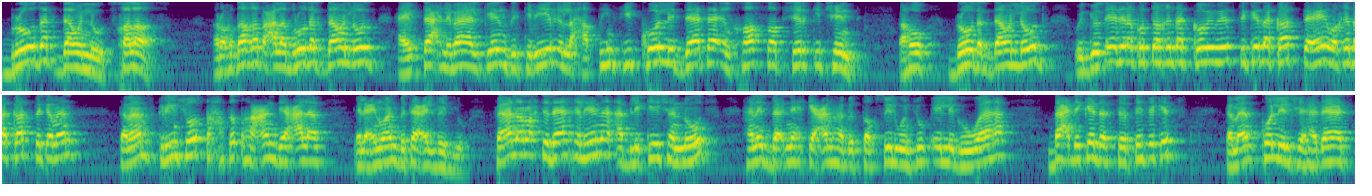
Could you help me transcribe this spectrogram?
product downloads خلاص. أروح ضغط على product downloads هيفتح لي بقى الكنز الكبير اللي حاطين فيه كل ال data الخاصة بشركة Chint. اهو product downloads والجزئية دي أنا كنت واخدها copy paste كده cut اهي واخدها cut كمان. تمام؟ screenshot حاططها عندي على العنوان بتاع الفيديو. فأنا رحت داخل هنا application notes هنبدأ نحكي عنها بالتفصيل ونشوف إيه اللي جواها. بعد كده ال certificates تمام؟ كل الشهادات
